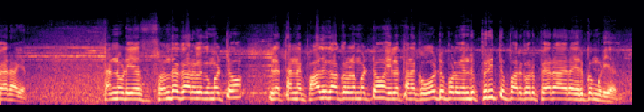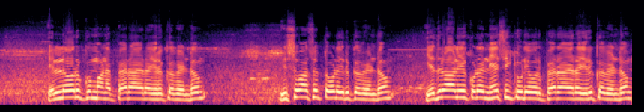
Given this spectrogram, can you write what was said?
பேராயர். தன்னுடைய சொந்தக்காரர்களுக்கு மட்டும் இல்லை தன்னை பாதுகாக்கிறவர்கள் மட்டும் இல்லை தனக்கு ஓட்டு போடும் என்று பிரித்து பார்க்க ஒரு பேராயராக இருக்க முடியாது. எல்லோருக்குமான பேராயராக இருக்க வேண்டும். விசுவாசத்தோடு இருக்க வேண்டும். எதிராளியை கூட நேசிக்கக்கூடிய ஒரு பேராயராக இருக்க வேண்டும்.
